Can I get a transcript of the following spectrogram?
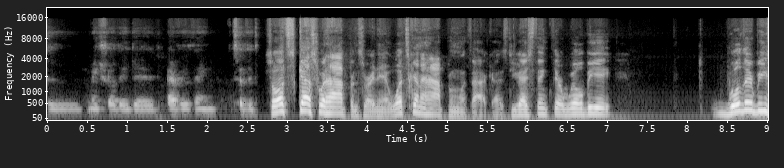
to make sure they did everything to the So let's guess what happens right now. What's going to happen with that, guys? Do you guys think there will be? Will there be?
